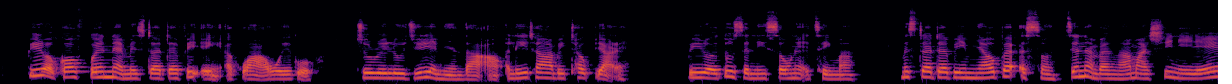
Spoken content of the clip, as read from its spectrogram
။ပြီးတော့ golf ကွင်းနဲ့ Mr. Duffy အိမ်အကွာအဝေးကိုဂျူရီလူကြီးတွေမြင်သာအောင်အလေးထားပြီးထောက်ပြတယ်။ပြီးတော့သူ့ဇနီးဆုံးတဲ့အချိန်မှာ မစ္စတာဒဘီမြောက်ဘက်အစွန်ကျင်းနံပါတ်9မှာရှိနေတယ်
